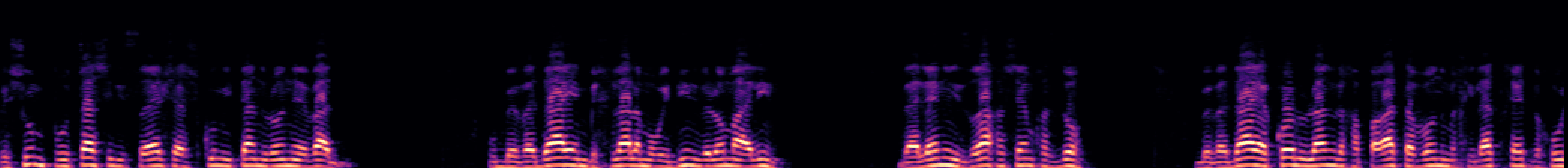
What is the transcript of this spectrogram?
ושום פרוטה של ישראל שעשקו מאיתנו לא נאבד. ובוודאי הם בכלל המורידין ולא מעלין. ועלינו יזרח השם חסדו. ובוודאי הכל הוא לנו לכפרת עוון ומחילת חטא וכו'.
